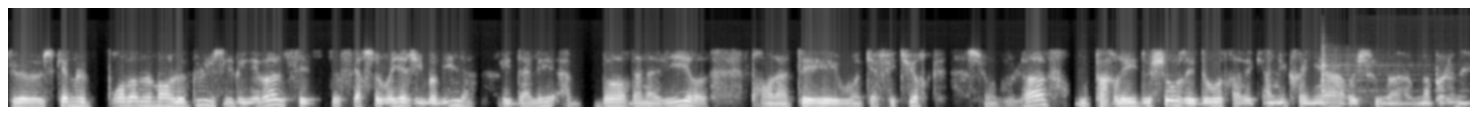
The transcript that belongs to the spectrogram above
que ce qu'aiment probablement le plus les bénévoles, c'est de faire ce voyage immobile et d'aller à bord d'un navire, prendre un thé ou un café turc si on vous l'offre, ou parler de choses et d'autres avec un Ukrainien, un Russe ou un Polonais.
